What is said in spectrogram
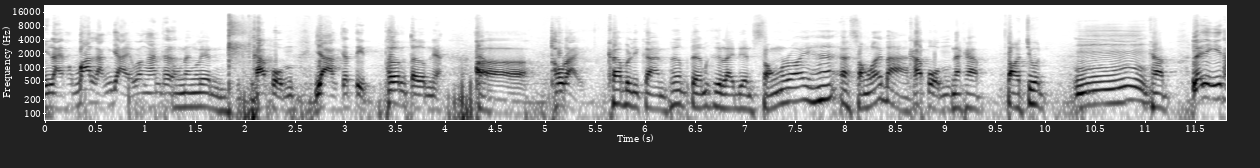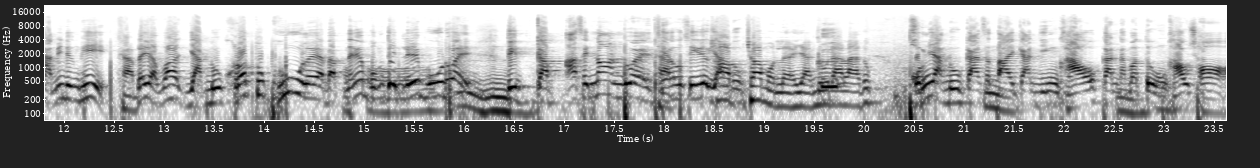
มีหลายห้องบ้านหลังใหญ่ว่างั้นเถห้อะองนั่งเล่น ครับผมอยากจะติดเพิ่มเติมเนี่ยเอ่อเท่าไหร่ ค่าบริการเพิ่มเติมก็คือรายเดือน200ฮะเอ่อ200 บาทครับผม นะครับ ต่อจุด อืม ครับแล้วอย่างนี้ถามนิดนึงพี่ ครับแล้วอยากว่าอยากดูครบทุกคู่เลยอะแบบในนี้ผมติดลิเวอร์พูลด้วย ติดกับอาร์เซนอลด้วยเชลซีด้วยอชยาอกบดู ชอบหมดเลยอยากดูคือ ดาราทุกผมอยากดูการสไตล์การยิงเขาการทำประตูของเขาชอบ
